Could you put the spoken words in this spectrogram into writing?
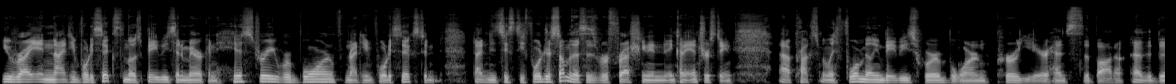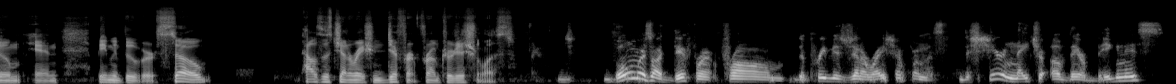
you write in 1946, the most babies in American history were born from 1946 to 1964. Just some of this is refreshing and, and kind of interesting. Uh, approximately 4 million babies were born per year, hence the bottom uh, the boom in baby boomers. So, how's this generation different from traditionalists? Boomers are different from the previous generation from the, the sheer nature of their bigness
